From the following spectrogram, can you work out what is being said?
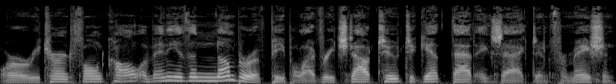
or a returned phone call of any of the number of people I've reached out to to get that exact information.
